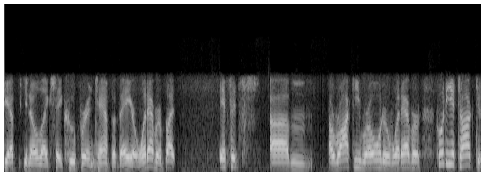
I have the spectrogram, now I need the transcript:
ship, you know, like say Cooper in Tampa Bay or whatever. But if it's um, a rocky road or whatever, who do you talk to?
